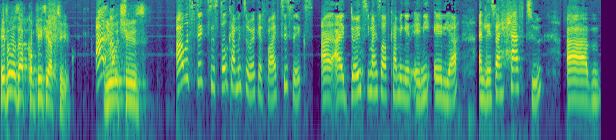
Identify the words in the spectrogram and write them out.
if it was up completely up to you, I, you I would choose. I would stick to still coming to work at five to six. I, I don't see myself coming in any earlier unless I have to. Um,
